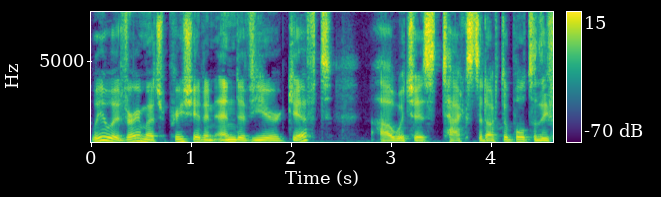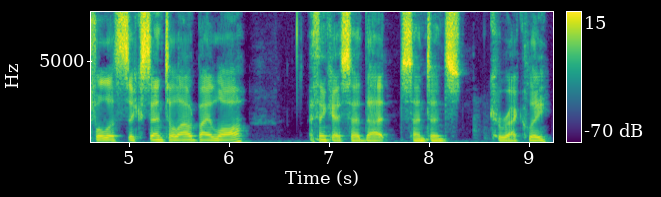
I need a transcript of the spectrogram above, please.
we would very much appreciate an end of year gift, uh, which is tax deductible to the fullest extent allowed by law. I think I said that sentence correctly.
